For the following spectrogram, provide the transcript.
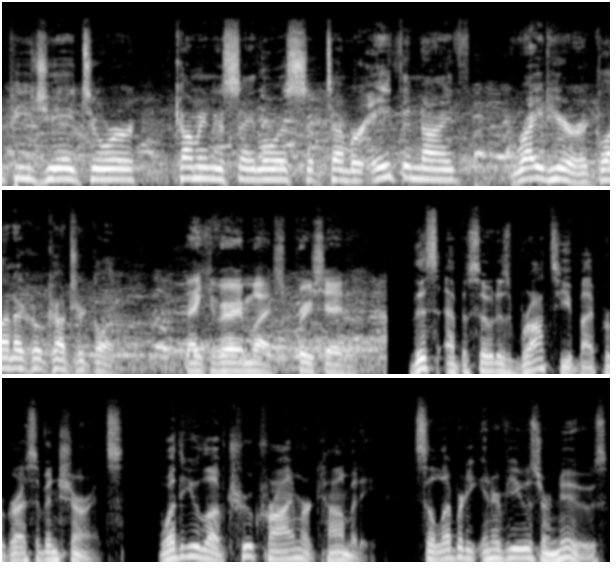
APGA Tour coming to St. Louis September 8th and 9th right here at Glen Echo Country Club. Thank you very much. Appreciate it. This episode is brought to you by Progressive Insurance. Whether you love true crime or comedy, celebrity interviews or news,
